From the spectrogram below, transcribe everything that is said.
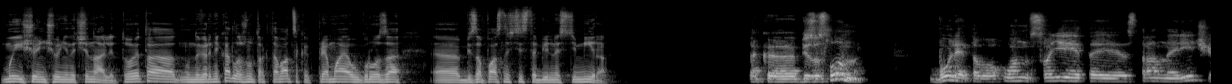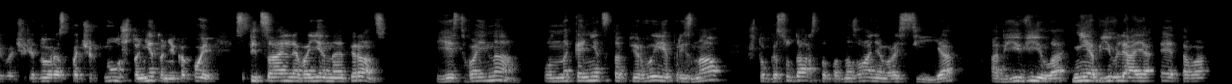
мы еще ничего не начинали, то это ну, наверняка должно трактоваться как прямая угроза э, безопасности и стабильности мира. Так, э, безусловно. Более того, он в своей этой странной речи в очередной раз подчеркнул, что нету никакой специальной военной операции. Есть война, он наконец-то впервые признал, что государство под названием Россия объявило, не объявляя этого,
